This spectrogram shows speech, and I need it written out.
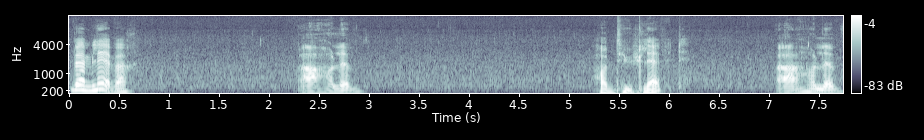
Hvem lever? Jeg har levd. Har du levd? Jeg har levd.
